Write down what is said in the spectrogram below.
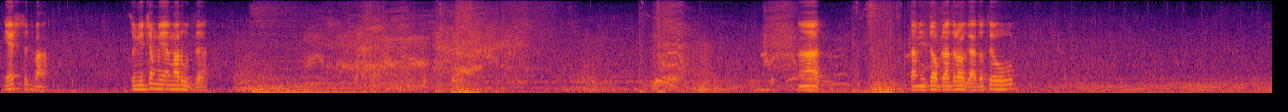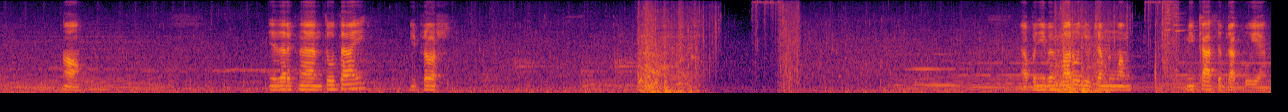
Jeszcze dwa. W sumie czemu ja marudzę? A, tam jest dobra droga, do tyłu. O. Nie zerknąłem tutaj. I proszę. Albo nie bym marudził czemu mam... Mi kasy brakuje.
